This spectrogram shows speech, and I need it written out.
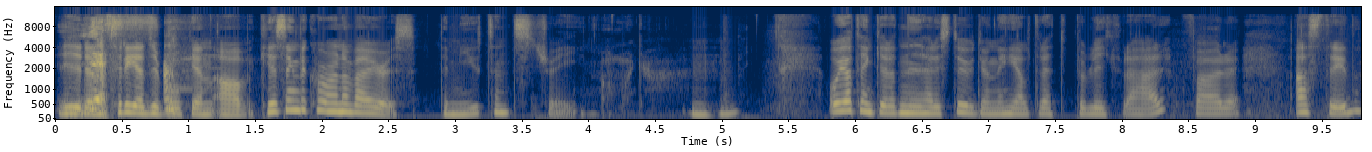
i den Yes! tredje boken av Kissing the Coronavirus, The Mutant Strain. Oh my God. Mhm. Och jag tänker att ni här i studion är helt rätt publik för det här. För Astrid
